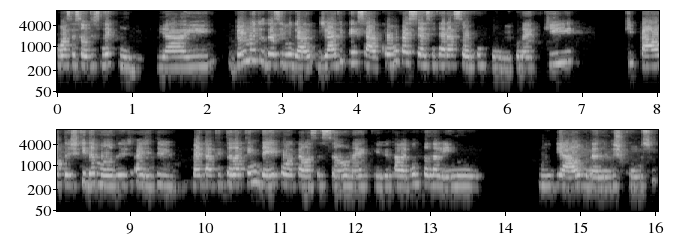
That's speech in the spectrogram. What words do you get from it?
uma sessão de cineclube. E aí, vem muito desse lugar já de pensar como vai ser essa interação com o público, né? Que, que pautas, que demandas a gente vai estar tá tentando atender com aquela sessão, né? Que a gente está levantando ali no, no diálogo, né? No discurso.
